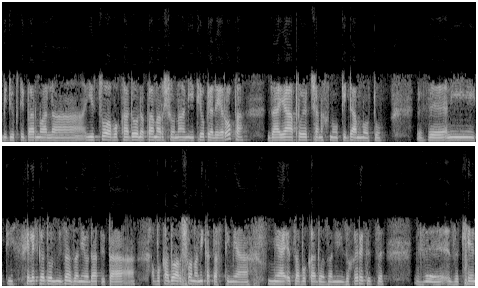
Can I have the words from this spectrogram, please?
בדיוק דיברנו על ייצוא אבוקדו לפעם הראשונה מאתיופיה לאירופה. זה היה הפרויקט שאנחנו קידמנו אותו. ואני הייתי חלק גדול מזה, אז אני יודעת את האבוקדו הראשון, אני כתבתי מה, מהעץ האבוקדו, אז אני זוכרת את זה, וזה כן,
